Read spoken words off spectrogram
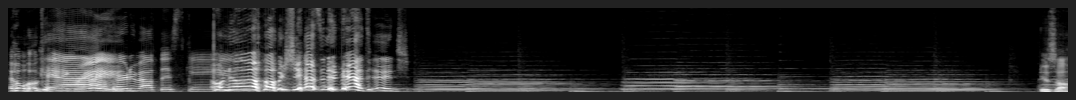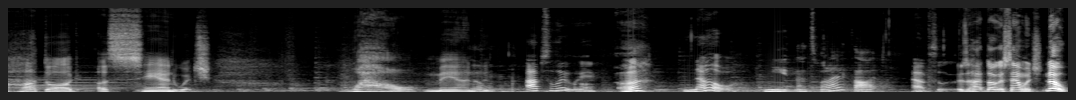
Oh, okay, yeah, great. I heard about this game. Oh no, she has an advantage. Is a hot dog a sandwich? Wow, man. Absolutely. Huh? No. Me, that's what I thought. Absolutely. Is a hot dog a sandwich? No.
